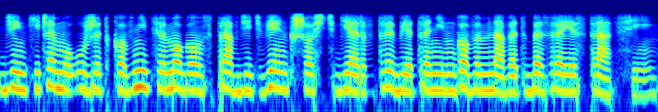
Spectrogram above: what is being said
dzięki czemu użytkownicy mogą sprawdzić większość gier w trybie treningowym nawet bez rejestracji.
